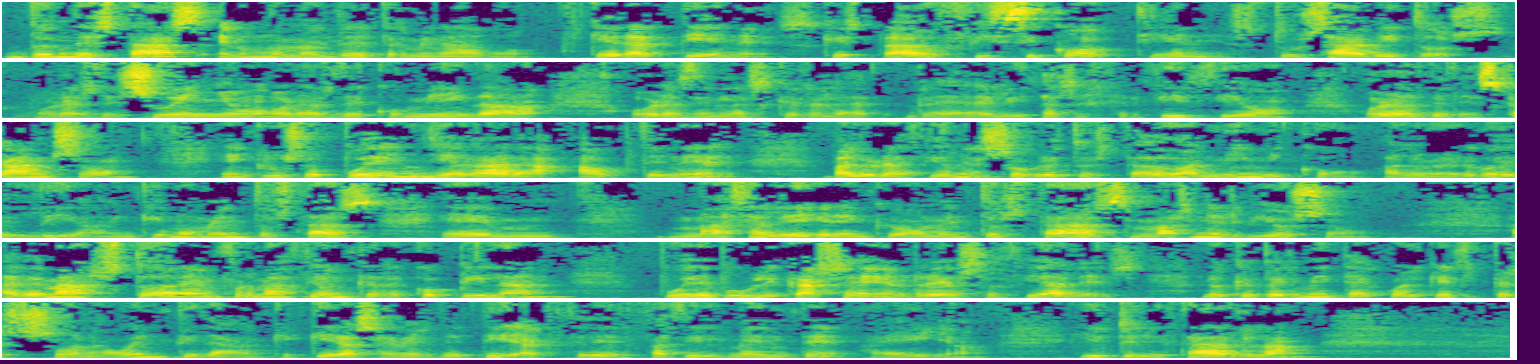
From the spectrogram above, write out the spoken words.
¿Dónde estás en un momento determinado? ¿Qué edad tienes? ¿Qué estado físico tienes? Tus hábitos, horas de sueño, horas de comida, horas en las que realizas ejercicio, horas de descanso. E incluso pueden llegar a, obtener valoraciones sobre tu estado anímico a lo largo del día. ¿En qué momento estás em, más alegre? ¿En qué momento estás más nervioso? Además, toda la información que recopilan puede publicarse en redes sociales, lo que permite a cualquier persona o entidad que quiera saber de ti acceder fácilmente a ella y utilizarla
